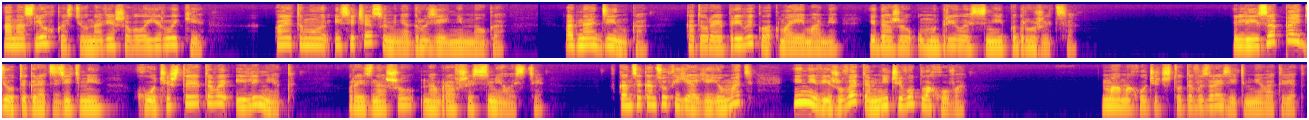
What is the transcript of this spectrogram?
Она с легкостью навешивала ярлыки, поэтому и сейчас у меня друзей немного. Одна Динка, которая привыкла к моей маме и даже умудрилась с ней подружиться. «Лиза пойдет играть с детьми, хочешь ты этого или нет», произношу, набравшись смелости. В конце концов, я ее мать и не вижу в этом ничего плохого. Мама хочет что-то возразить мне в ответ,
